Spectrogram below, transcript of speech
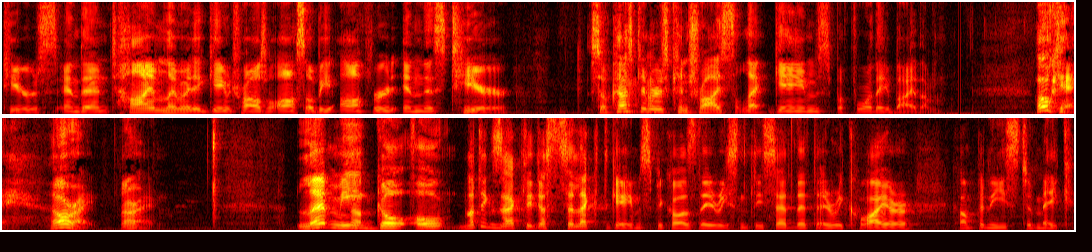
tiers, and then time limited game trials will also be offered in this tier. So customers can try select games before they buy them. Okay, all right, all right. Let me Uh, go. Oh, Not exactly just select games, because they recently said that they require companies to make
